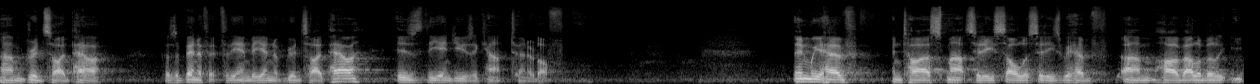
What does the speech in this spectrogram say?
um, grid side power. Because the benefit for the NBN of grid side power is the end user can't turn it off. Then we have entire smart cities, solar cities. We have um, high availability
